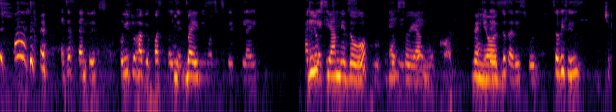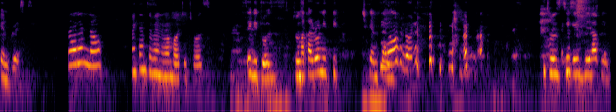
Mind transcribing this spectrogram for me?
I just can't wait for you to have your first bite and tell Bite. me what it tastes like. It looks yummy looks though. So. It looks Hey, so hey, yummy. my God. Even Okay, yours. guys, look at this food. So this is chicken breast. I don't know. I can't even remember what it was. Said it was, was- macaroni thick chicken thighs. no, no. it was Okay, guys, just they have like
